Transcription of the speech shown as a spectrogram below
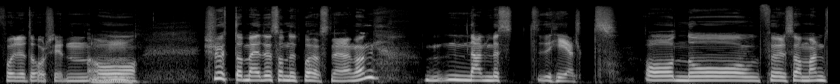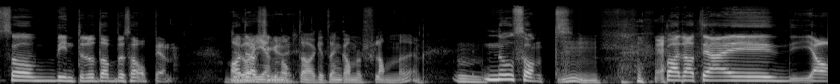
for et år siden, og slutta med det sånn utpå høsten en gang. Nærmest helt. Og nå, før sommeren, så begynte det å dabbe seg opp igjen. Du har gjenoppdaget en gammel flamme, du. Noe sånt. Mm. Bare at jeg Ja.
